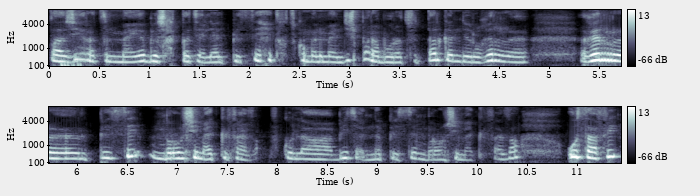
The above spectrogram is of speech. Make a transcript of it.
étagère تمايا باش حطيت عليها ال PC حيت اختكم أنا ما عنديش بارابولات في الدار كنديرو غير غير ال PC مبرونشي مع التلفازة. في كل بيت عندنا PC مبرونشي مع التلفازة. وصافي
